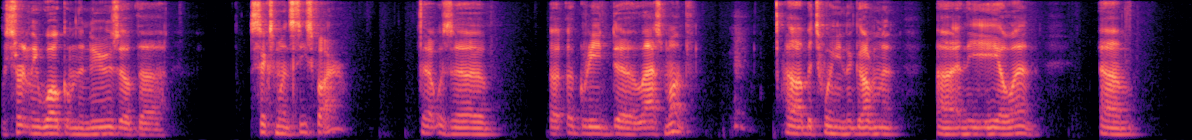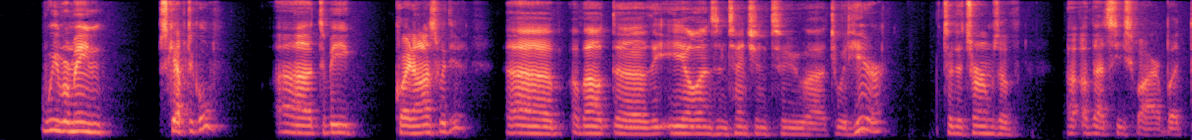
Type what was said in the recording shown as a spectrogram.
we certainly welcome the news of the six month ceasefire that was uh, agreed uh, last month uh, between the government uh, and the ELN. Um, we remain skeptical, uh, to be quite honest with you, uh, about uh, the ELN's intention to to adhere to the terms of of that ceasefire. But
